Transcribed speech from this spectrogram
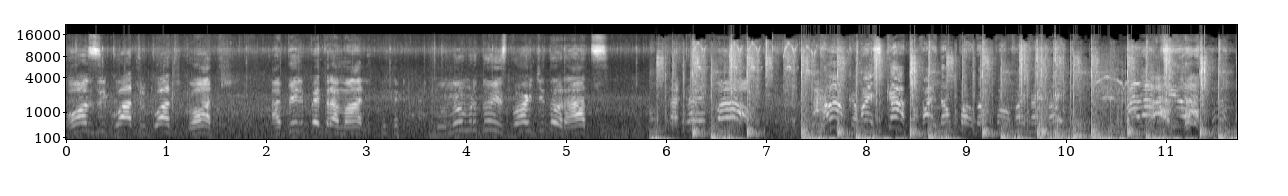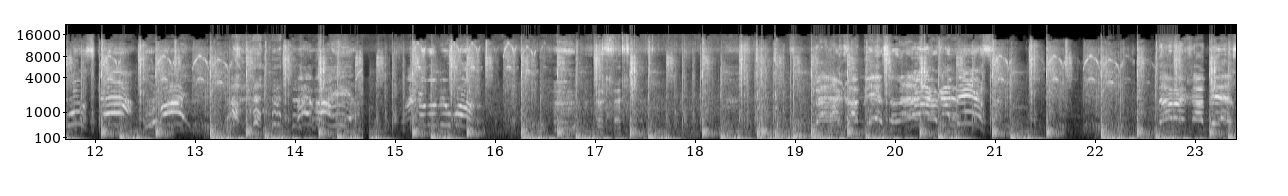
11444, Abílio Petramalho, o número do esporte Dourados. Tá em pau! Arranca, vai, escapa, vai, dá um pau, dá um pau, vai, vai, vai! Vai lá, filha! Busca! Vai! Vai, barriga! Vai, meu nome humano! Dá na cabeça, dá na cabeça! Dá na cabeça!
